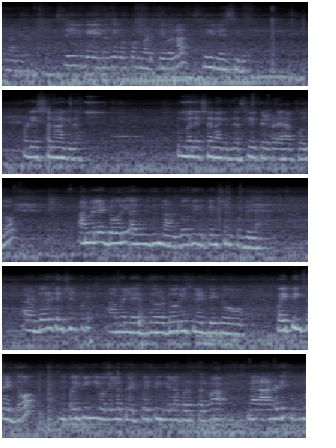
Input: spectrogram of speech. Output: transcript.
ಚೆನ್ನಾಗಿದೆ. ಸ್ಲೀವ್ಗೆ ಏನಾದ್ರು ಕೊಟ್ಕೊಂಡು ಮಾಡ್ತೀವಲ್ಲ, ಸ್ಲೀವ್ ಲೇಸ್ ಇದೆ. ನೋಡಿ ಎಷ್ಟು ಚೆನ್ನಾಗಿದೆ. ತುಂಬಾ ಚೆನ್ನಾಗಿದೆ ಸ್ಲೀವ್ ಕೆಳಗಡೆ ಹಾಕೋದು ಆಮೇಲೆ ಡೋರಿ, ಅದು ಇದನ್ನ ಡೋರಿ ಟೆನ್ಷನ್ ಕೊಡಲಿಲ್ಲ. ಡೋರಿ ಟೆನ್ಷನ್ ಕೊಡಿ. ಆಮೇಲೆ ಡೋರಿ ಥ್ರೆಡ್ ಇದು ಪೈಪಿಂಗ್ ಥ್ರೆಡ್ಡು ಪೈಪಿಂಗ್ ಇವಾಗೆಲ್ಲ ಥ್ರೆಡ್ ಪೈಪಿಂಗ್ ಎಲ್ಲ ಬರುತ್ತಲ್ವಾ? ನಾನು ಆಲ್ರೆಡಿ ತುಂಬ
